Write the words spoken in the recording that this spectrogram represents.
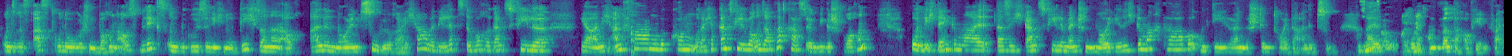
unseres astrologischen Wochenausblicks und begrüße nicht nur dich, sondern auch alle neuen Zuhörer. Ich habe die letzte Woche ganz viele, ja, nicht Anfragen bekommen oder ich habe ganz viel über unseren Podcast irgendwie gesprochen und ich denke mal, dass ich ganz viele Menschen neugierig gemacht habe und die hören bestimmt heute alle zu. Also, oder am Sonntag auf jeden Fall.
